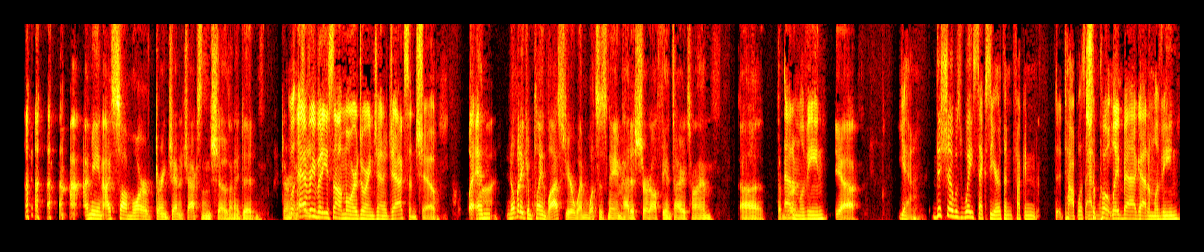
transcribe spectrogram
I, I mean, I saw more during Janet Jackson's show than I did during. Well, everybody saw more during Janet Jackson's show. And on. nobody complained last year when what's his name had his shirt off the entire time. Uh, the Adam Maroon- Levine. yeah, Yeah, this show was way sexier than fucking t- topless Adam Chipotle Levine. bag Adam Levine.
